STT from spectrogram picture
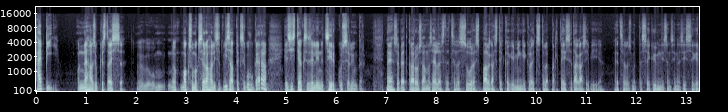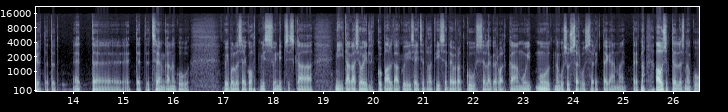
häbi on näha niisugust asja noh, maksumaksja raha lihtsalt visatakse kuhugi ära ja siis tehakse selline tsirkus seal ümber. nojah, sa pead ka aru saama sellest, et sellest suurest palgast ikkagi mingi klots tuleb parteisse tagasi viia, et selles mõttes see kümnis on sinna sisse kirjutatud, et, et, et, et see on ka nagu võib-olla see koht, mis sunnib siis ka nii tagasihoidliku palga kui seitse tuhat viissada eurot kuus selle kõrvalt ka muid, muud nagu susser-vusserit tegema, et, et noh, ausalt öeldes nagu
